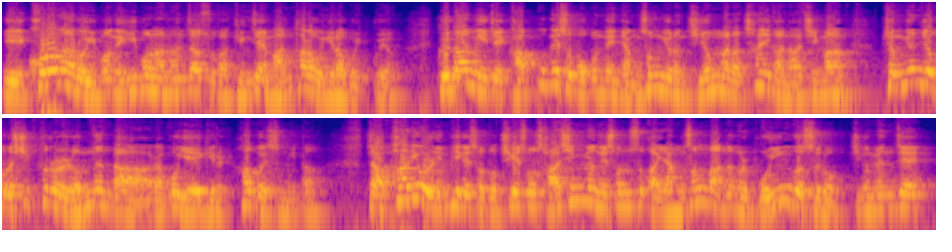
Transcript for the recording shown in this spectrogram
이 코로나로 이번에 입원한 환자 수가 굉장히 많다라고 얘기하고 있고요. 그 다음에 이제 각국에서 보고된 양성률은 지역마다 차이가 나지만 평균적으로 10%를 넘는다라고 얘기를 하고 있습니다. 자, 파리 올림픽에서도 최소 40명의 선수가 양성 반응을 보인 것으로 지금 현재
